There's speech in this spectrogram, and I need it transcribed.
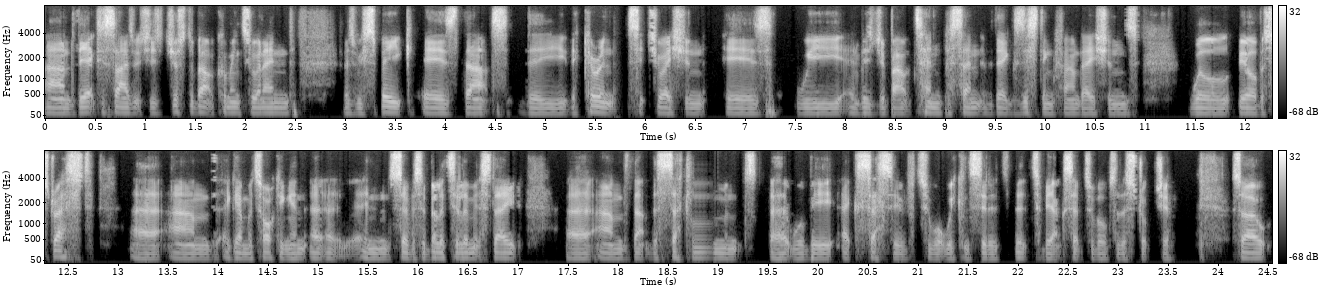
And the exercise, which is just about coming to an end as we speak, is that the, the current situation is we envisage about 10% of the existing foundations will be overstressed. Uh, and again, we're talking in, uh, uh, in serviceability limit state, uh, and that the settlement uh, will be excessive to what we consider to be acceptable to the structure. So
